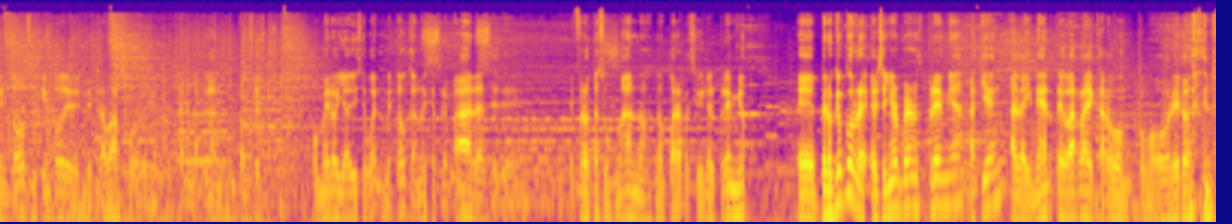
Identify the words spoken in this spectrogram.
en todo su tiempo de, de trabajo, de, de estar en la planta. Entonces, Homero ya dice, bueno, me toca, ¿no? Y se prepara, se, se frota sus manos, ¿no? Para recibir el premio. Eh, pero ¿qué ocurre? El señor Burns premia a quién? A la inerte barra de carbón como obrero mes.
